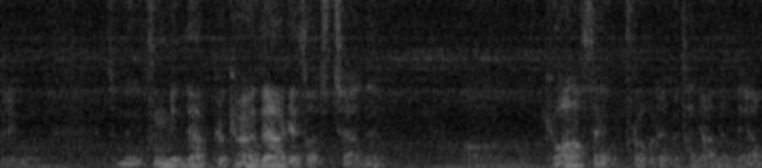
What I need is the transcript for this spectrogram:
그리고 저는 국민대학교 경영대학에서 주최하는 어, 교환학생 프로그램을 다녀왔는데요.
